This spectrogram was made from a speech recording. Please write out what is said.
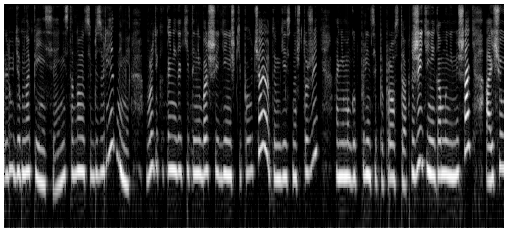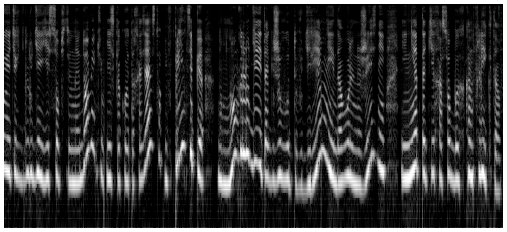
людям на пенсии? Они становятся безвредными, вроде как они какие-то небольшие денежки получают, им есть на что жить, они могут, в принципе, просто жить и никому не мешать, а еще у этих людей есть собственные домики, есть какое-то хозяйство, и, в принципе, ну, много людей так живут в деревне и довольны жизнью, и нет таких особых конфликтов.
